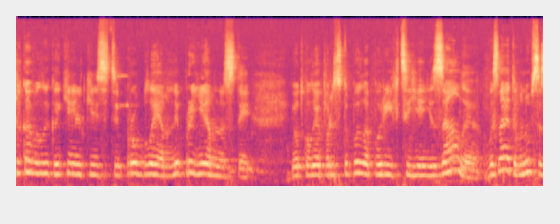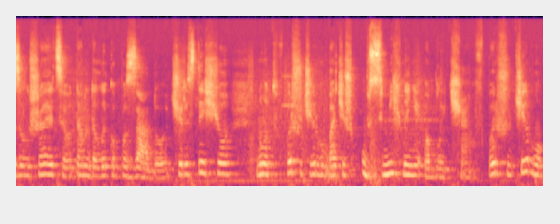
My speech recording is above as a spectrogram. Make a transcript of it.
така велика кількість проблем, неприємностей. І от коли я переступила поріг цієї зали, ви знаєте, воно все залишається отам далеко позаду. Через те, що ну от в першу чергу бачиш усміхнені обличчя, в першу чергу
